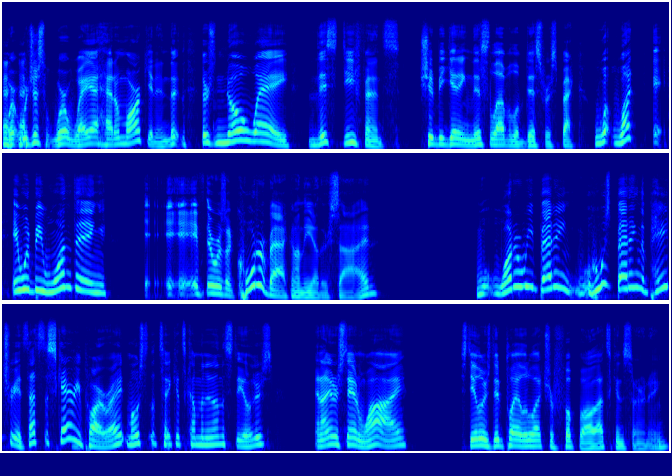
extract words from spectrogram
we're, we're just we're way ahead of market, and th- there's no way this defense should be getting this level of disrespect. What what it, it would be one thing if there was a quarterback on the other side. What are we betting? Who's betting the Patriots? That's the scary part, right? Most of the tickets coming in on the Steelers, and I understand why. Steelers did play a little extra football. That's concerning.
